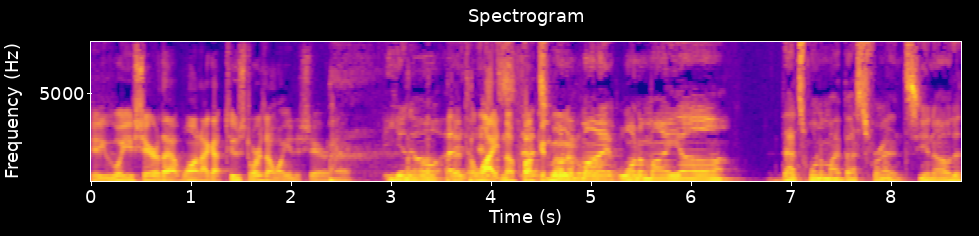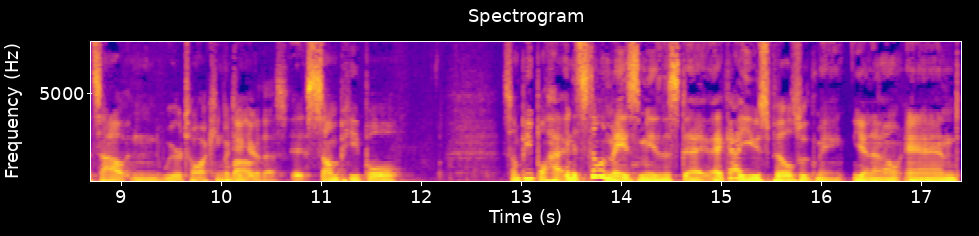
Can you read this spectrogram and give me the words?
Okay, Will you share that one? I got two stories I want you to share. You know, To- lighten the fucking that's mood One of my bit. one of my uh, that's one of my best friends. You know, that's out, and we were talking you about hear this? it- some people. Some people have, and it still amazes me to this day. That guy used pills with me, you know, and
